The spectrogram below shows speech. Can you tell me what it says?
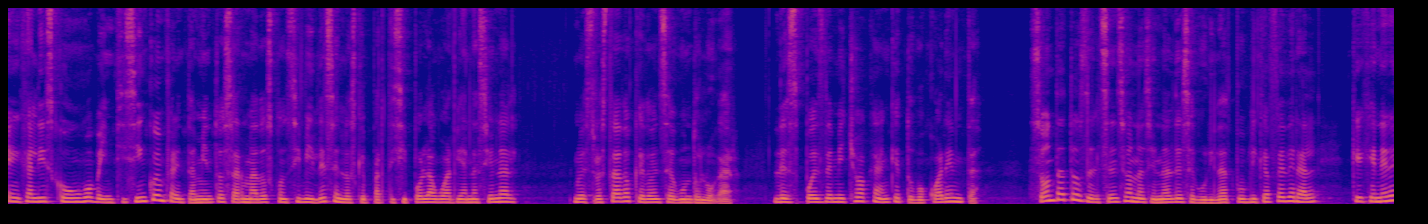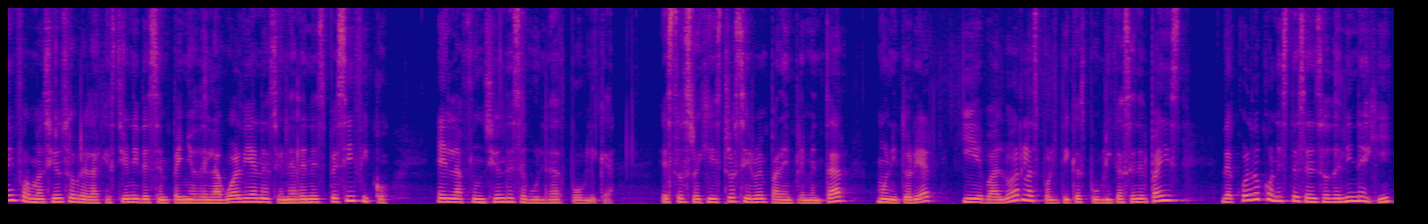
En Jalisco hubo 25 enfrentamientos armados con civiles en los que participó la Guardia Nacional. Nuestro estado quedó en segundo lugar, después de Michoacán que tuvo 40. Son datos del Censo Nacional de Seguridad Pública Federal que genera información sobre la gestión y desempeño de la Guardia Nacional en específico, en la función de seguridad pública. Estos registros sirven para implementar, monitorear y evaluar las políticas públicas en el país. De acuerdo con este censo del INEGI,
